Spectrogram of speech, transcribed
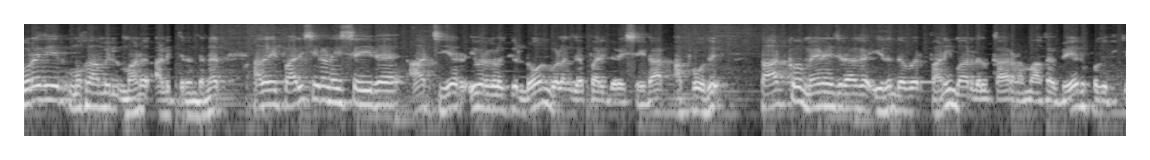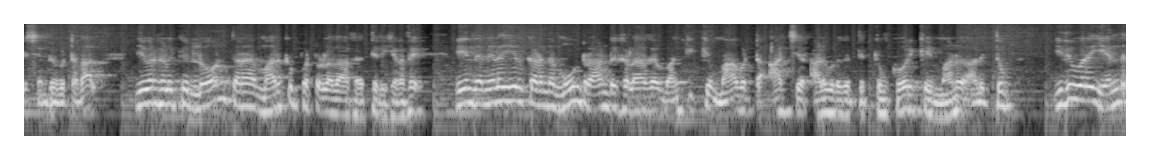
குறைதீர் முகாமில் மனு அளித்திருந்தனர். அதனை பரிசீலனை செய்த ஆட்சியர் இவர்களுக்கு லோன் வழங்க பரிந்துரை செய்தார். அப்போது தாட்கோ மேனேஜராக இருந்தவர் பணிமாறுதல் காரணமாக வேறு பகுதிக்கு சென்று விட்டதால் இவர்களுக்கு லோன் தர மறுக்கப்பட்டுள்ளதாக தெரிகிறது. இந்த நிலையில் கடந்த மூன்று ஆண்டுகளாக வங்கிக்கும் மாவட்ட ஆட்சியர் அலுவலகத்திற்கும் கோரிக்கை மனு அளித்தும் இதுவரை எந்த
